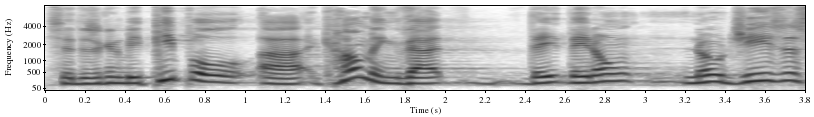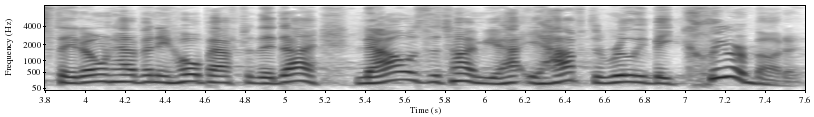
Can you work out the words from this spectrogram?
He said, "There's going to be people uh, coming that they, they don't know Jesus, they don't have any hope after they die. Now is the time. You, ha- you have to really be clear about it."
